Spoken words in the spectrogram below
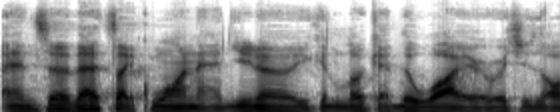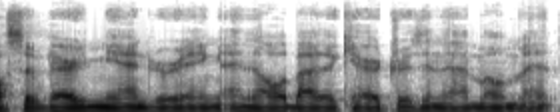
And so that's like one end. You know, you can look at The Wire, which is also very meandering and all about the characters in that moment.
